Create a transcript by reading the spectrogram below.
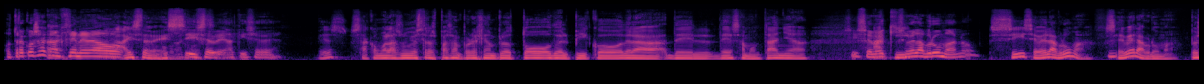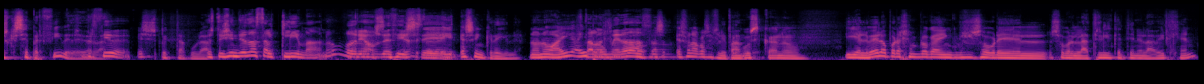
Otra cosa que han Ah, generado. Ahí se ve. Sí, se ve, aquí se ve. ¿Ves? O sea, como las nubes traspasan, por ejemplo, todo el pico de, la, del- de esa montaña. Sí, se ve, Aquí- se ve la bruma, ¿no? Sí, se ve la bruma, se ve la bruma, pero es que se percibe de Se verdad. percibe. Es espectacular. Estoy sintiendo hasta el clima, ¿no? Podríamos No, no, decir. Es, es- es increíble. No, no, ahí, ahí Hasta la ejemplo, humedad, es, ¿no? es una cosa flipante. buscando. Y el velo, por ejemplo, que hay incluso sobre el, sobre el atril que tiene la Virgen,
